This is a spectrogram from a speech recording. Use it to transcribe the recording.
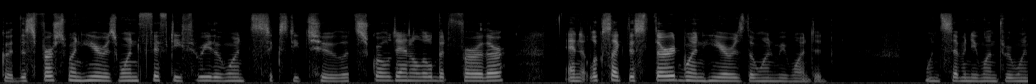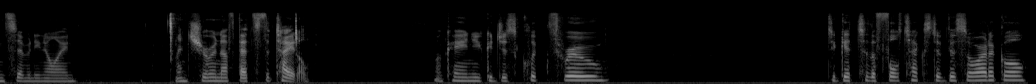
good. This first one here is 153 to 162. Let's scroll down a little bit further. And it looks like this third one here is the one we wanted. 171 through 179. And sure enough, that's the title. Okay, and you could just click through to get to the full text of this article.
